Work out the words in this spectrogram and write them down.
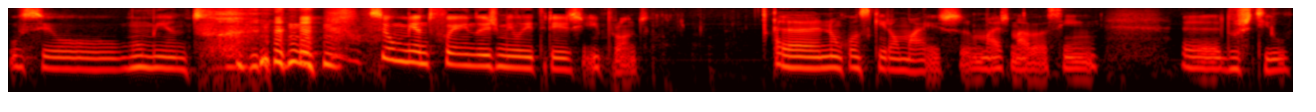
o seu momento. o seu momento foi em 2003 e pronto. Uh, não conseguiram mais, mais nada assim uh, do estilo.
